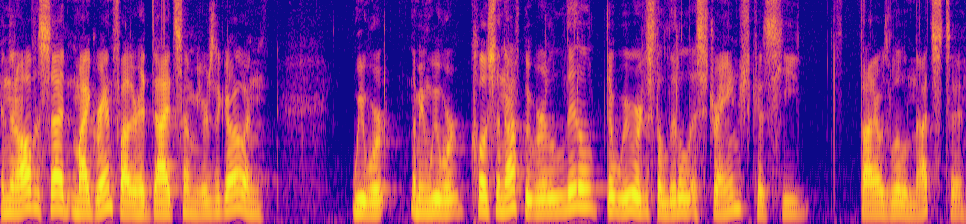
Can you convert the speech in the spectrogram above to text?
And then all of a sudden, my grandfather had died some years ago, and we were, I mean, we were close enough, but we were a little, we were just a little estranged because he thought I was a little nuts to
